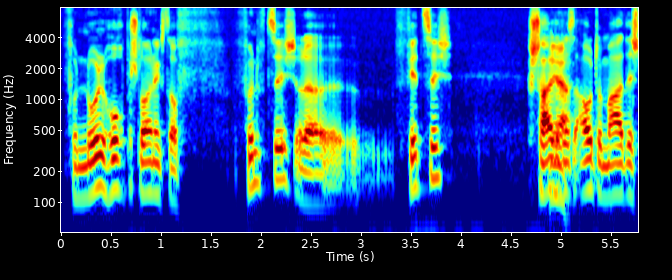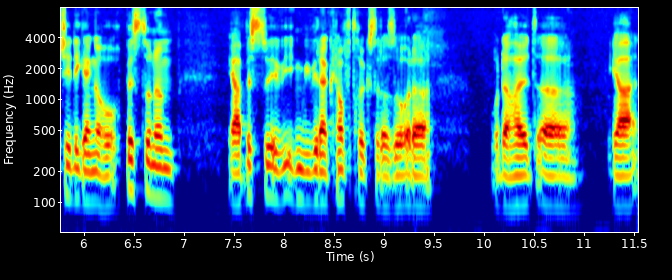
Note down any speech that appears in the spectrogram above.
von 0 hoch beschleunigst auf 50 oder 40, schaltet ja. das automatisch die Gänge hoch. Bis zu einem, ja, bis du irgendwie wieder einen Knopf drückst oder so. Oder, oder halt äh, ja,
